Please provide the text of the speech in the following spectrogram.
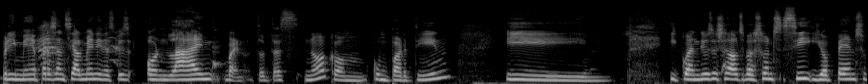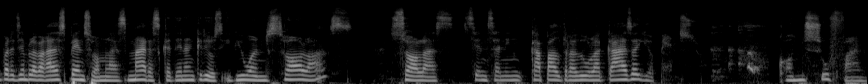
primer presencialment i després online, bueno, totes, no?, com compartint, i, i quan dius això dels bessons, sí, jo penso, per exemple, a vegades penso en les mares que tenen crios i viuen soles, soles, sense cap altre adult a casa, jo penso, com s'ho fan?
